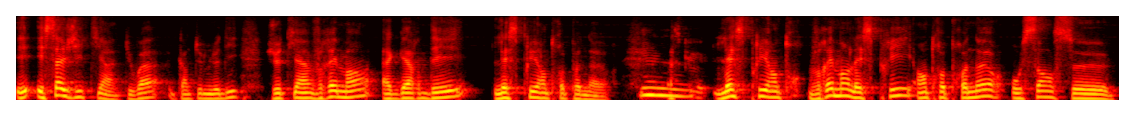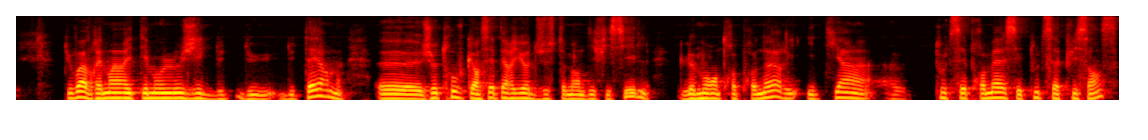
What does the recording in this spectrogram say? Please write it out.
et, ça, j'y tiens, tu vois, quand tu me le dis, je tiens vraiment à garder l'esprit entrepreneur. Parce mm. que l'esprit, vraiment l'esprit entrepreneur au sens, euh, tu vois, vraiment étymologique du terme, euh, je trouve qu'en ces périodes justement difficiles, le mot entrepreneur, il, tient euh, toutes ses promesses et toute sa puissance.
